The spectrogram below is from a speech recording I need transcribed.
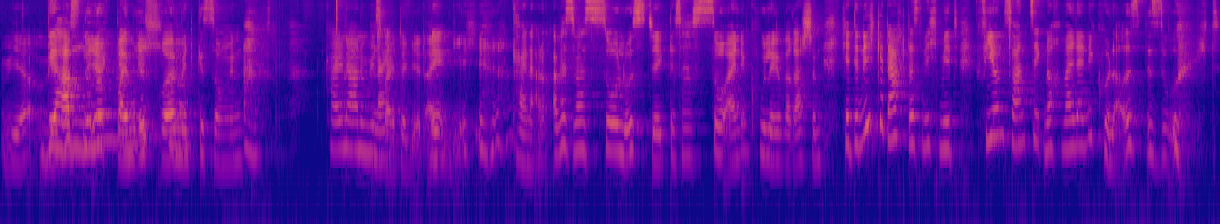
wir, wir, haben wussten nur noch beim Refrain mitgesungen. Keine Ahnung, wie es weitergeht Nee. eigentlich. Keine Ahnung. Aber es war so lustig. Das war so eine coole Überraschung. Ich hätte nicht gedacht, dass mich mit 24 nochmal der Nikolaus besucht.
